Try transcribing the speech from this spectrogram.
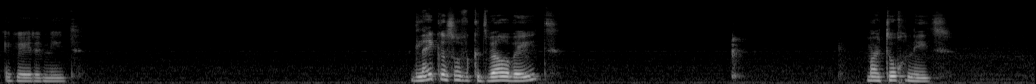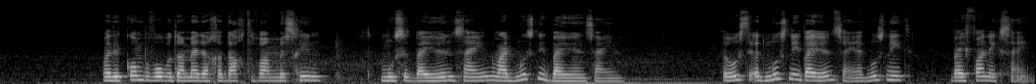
Ik weet het niet. Het lijkt alsof ik het wel weet, maar toch niet. Want ik kom bijvoorbeeld dan met de gedachte van misschien moest het bij hun zijn, maar het moest niet bij hun zijn. Het moest, het moest niet bij hun zijn. Het moest niet bij Phonics zijn.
